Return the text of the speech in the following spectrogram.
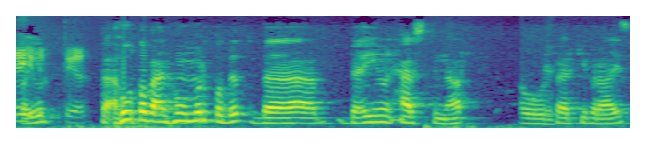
أيوه طيب. فهو طبعا هو مرتبط. بعيون حارسة النار أو ال Fire Keeper eyes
